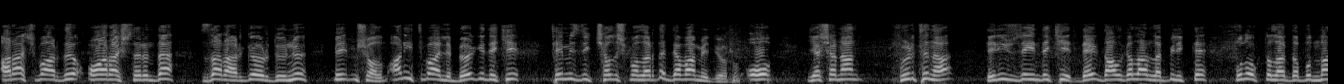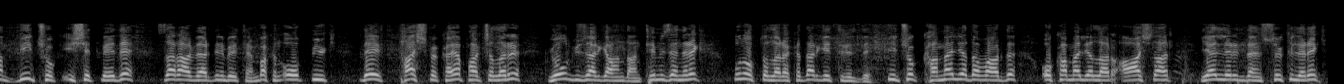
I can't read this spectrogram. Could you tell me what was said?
araç vardı. O araçların da zarar gördüğünü belirtmiş olalım. An itibariyle bölgedeki temizlik çalışmaları da devam ediyor. O yaşanan fırtına deniz yüzeyindeki dev dalgalarla birlikte bu noktalarda bulunan birçok işletmeye de zarar verdiğini belirtelim. Bakın o büyük dev taş ve kaya parçaları yol güzergahından temizlenerek bu noktalara kadar getirildi. Birçok kamelya da vardı. O kamelyalar, ağaçlar yerlerinden sökülerek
